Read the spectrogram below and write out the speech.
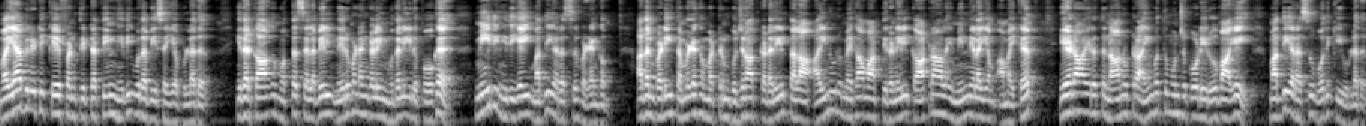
வயாபிலிட்டி கே ஃபண்ட் திட்டத்தின் நிதி உதவி செய்ய உள்ளது. இதற்காக மொத்த செலவில் நிறுவனங்களின் முதலீடு போக மீதி நிதியை மத்திய அரசு வழங்கும். அதன்படி தமிழகம் மற்றும் குஜராத் கடலில் தலா ஐநூறு மெகாவாட் திறனில் காற்றாலை மின் நிலையம் அமைக்க ஏழாயிரத்து நானூற்று ஐம்பத்து மூன்று கோடி ரூபாயை மத்திய அரசு ஒதுக்கியுள்ளது.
